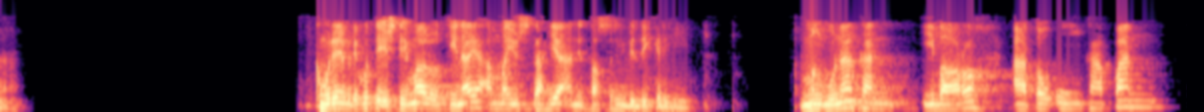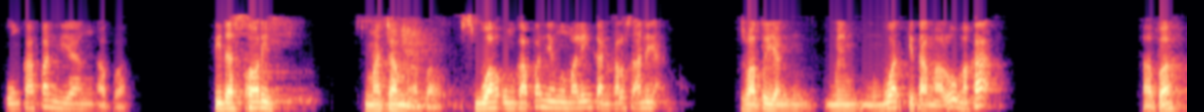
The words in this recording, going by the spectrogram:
Nah. Kemudian yang berikutnya istimalul kinayah amma yustahya an tasrih bidzikrihi. Menggunakan ibarah atau ungkapan ungkapan yang apa? Tidak sorry semacam apa? Sebuah ungkapan yang memalingkan kalau seandainya sesuatu yang membuat kita malu maka apa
